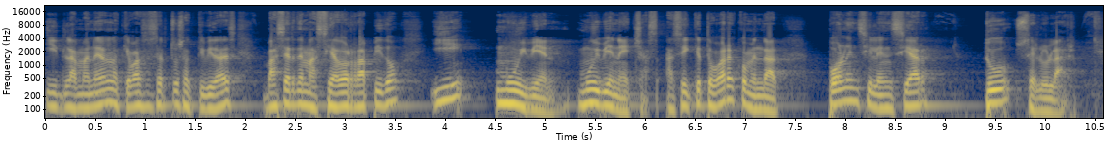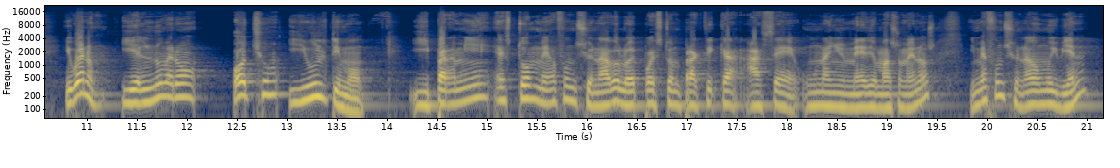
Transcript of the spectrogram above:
y la manera en la que vas a hacer tus actividades va a ser demasiado rápido y muy bien, muy bien hechas. Así que te voy a recomendar, pon en silenciar tu celular. Y bueno, y el número 8 y último, y para mí esto me ha funcionado, lo he puesto en práctica hace un año y medio más o menos, y me ha funcionado muy bien,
